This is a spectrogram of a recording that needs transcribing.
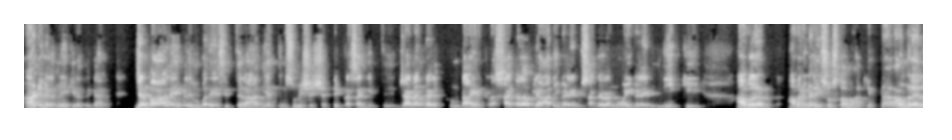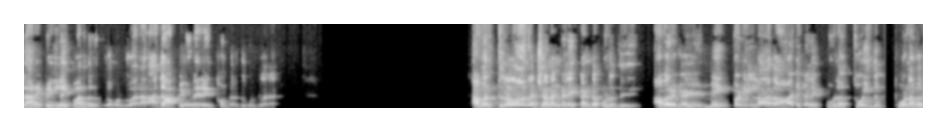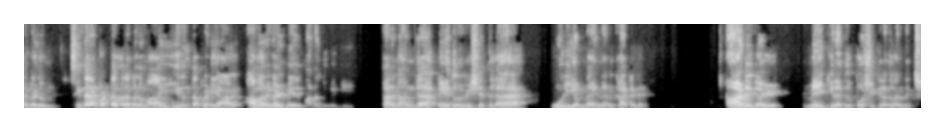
ஆடுகளை மேய்க்கிறதுக்காக. ஜப ஆலயங்களில் உபதேசித்து ராஜ்யத்தின் சுவிசேஷத்தை பிரசங்கித்து ஜனங்களுக்கு உண்டாயிருக்கிற சகல வியாதிகளையும் சகல நோய்களையும் நீக்கி அவர் அவர்களை சொஸ்தமாக்கினார். அவங்களை எல்லாரும் இப்ப இலைப்பாறுதலுக்குள்ள கொண்டு வரார். அகாப்பையோட என்கவுண்டருக்கு கொண்டு வரார். அவர் திரளான ஜனங்களை கண்ட பொழுது அவர்கள் மெய்ப்பனில்லாத ஆடுகளைப் போல தோய்ந்து போனவர்களும் சிதறப்பட்டவர்களுமாய் இருந்தபடியால் அவர்கள் மேல் மனதுருகி பாருங்க அங்க பேதுரு விஷயத்துல ஊழியம்னா என்னன்னு காட்டுன ஆடுகள் மேய்க்கிறது போஷிக்கிறது வந்துச்சு.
